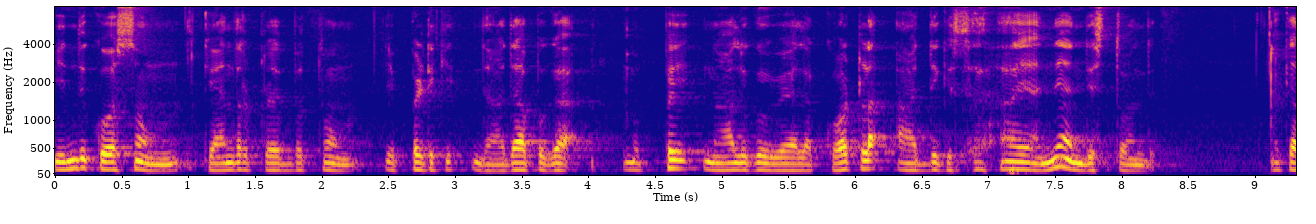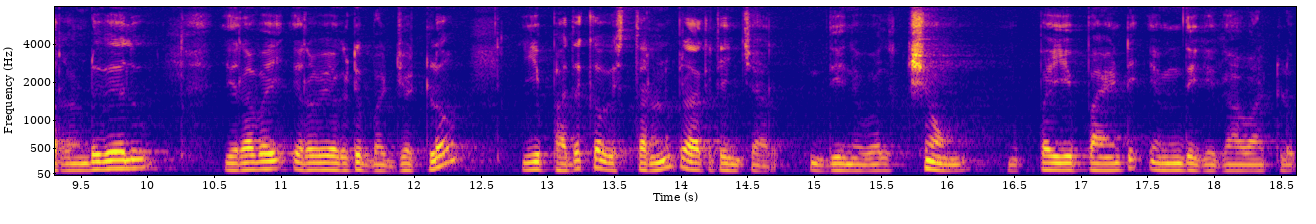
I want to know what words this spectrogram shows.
ఇందుకోసం కేంద్ర ప్రభుత్వం ఇప్పటికి దాదాపుగా ముప్పై నాలుగు వేల కోట్ల ఆర్థిక సహాయాన్ని అందిస్తోంది. ఇక రెండు వేలు ఇరవై ఇరవై ఒకటి బడ్జెట్లో ఈ పథక విస్తరణను ప్రకటించారు. దీని లక్ష్యం ముప్పై పాయింట్ ఎనిమిది గిగావాట్లు.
